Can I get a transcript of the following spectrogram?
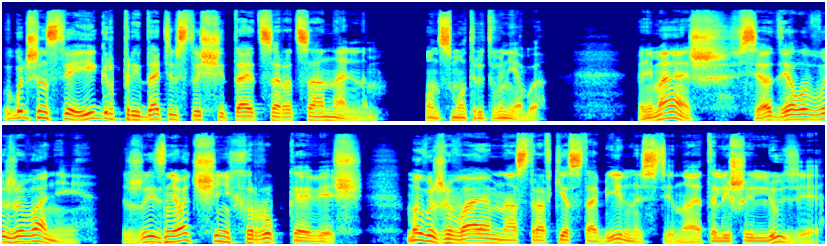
В большинстве игр предательство считается рациональным. Он смотрит в небо. Понимаешь, все дело в выживании. Жизнь очень хрупкая вещь. Мы выживаем на островке стабильности, но это лишь иллюзия.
